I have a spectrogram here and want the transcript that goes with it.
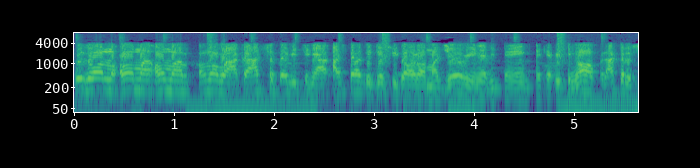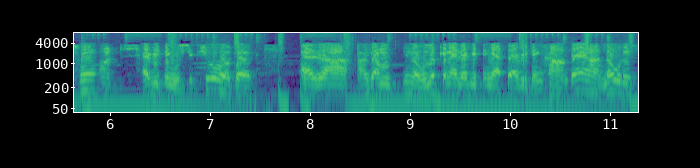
was on my on my on my on my rocker. I took everything out. I started to disregard all my jewelry and everything, take everything off. And I could have sworn everything was secure, but as uh, as I'm you know looking at everything after everything calmed down, I noticed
